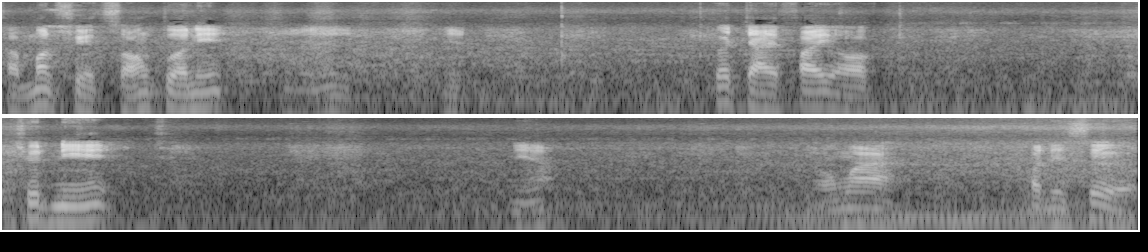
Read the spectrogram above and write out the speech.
ขับมอสเฟตสองตัวนี้ ก็จ่ายไฟออก ชุดนี้ เนี่ยออกมาคอนเดนเซอร์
